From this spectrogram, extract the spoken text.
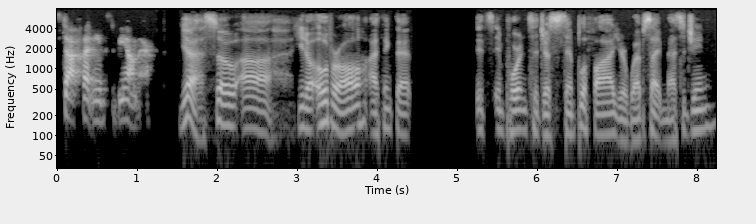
stuff that needs to be on there? Yeah. So, uh, you know, overall, I think that it's important to just simplify your website messaging.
